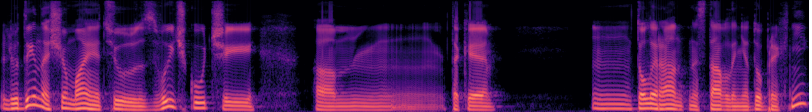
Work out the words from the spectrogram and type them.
людина, що має цю звичку, чи ам, таке м, толерантне ставлення до брехні,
